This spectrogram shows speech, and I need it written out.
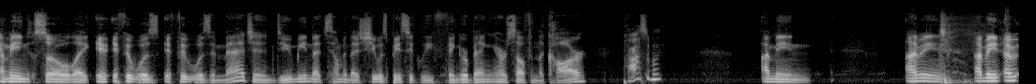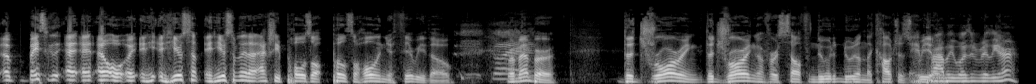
I mean, so like if, if it was if it was imagined, do you mean that tell me that she was basically finger banging herself in the car? Possibly. I mean, I mean, I mean, uh, uh, basically, and, and, oh, and and here's some, and here's something that actually pulls a, pulls a hole in your theory, though. Remember, the drawing, the drawing of herself nude, nude on the couch is It real. probably wasn't really her.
